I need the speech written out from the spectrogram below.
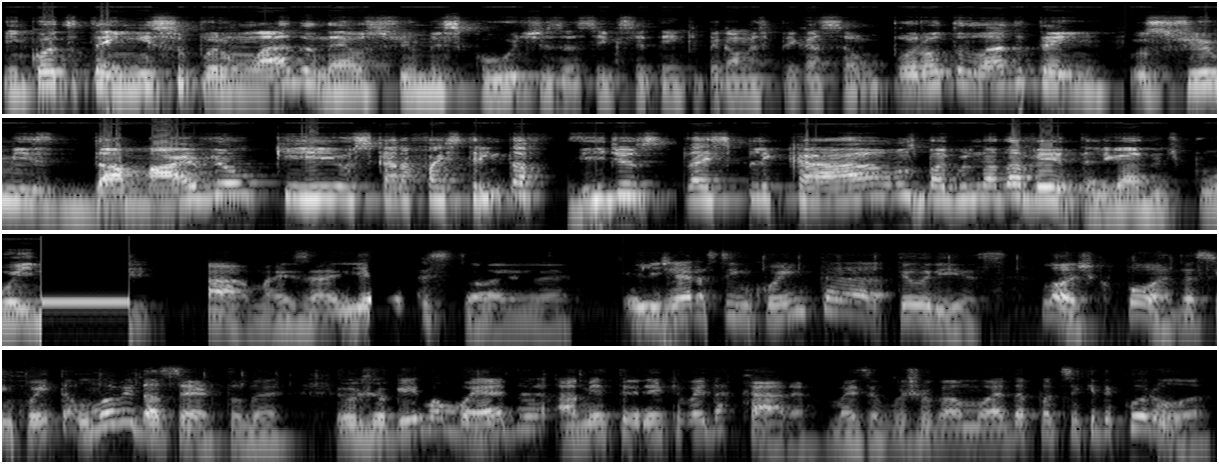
Enquanto tem isso por um lado, né, os filmes cults, assim, que você tem que pegar uma explicação. Por outro lado, tem os filmes da Marvel que os caras fazem 30 vídeos pra explicar uns bagulho nada a ver, tá ligado? Tipo, o Ah, mas aí é outra história, né? Ele gera 50 teorias. Lógico, porra, das 50, uma vai dar certo, né? Eu joguei uma moeda, a minha teoria é que vai dar cara. Mas eu vou jogar uma moeda, pode ser que dê coroa.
